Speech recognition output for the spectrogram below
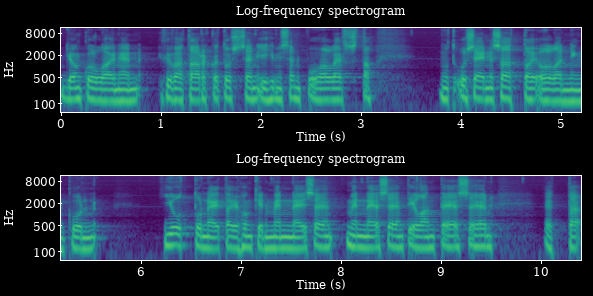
jonkunlainen hyvä tarkoitus sen ihmisen puolesta, mutta usein ne saattoi olla niin kuin juttuneita johonkin menneeseen, menneeseen tilanteeseen, että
